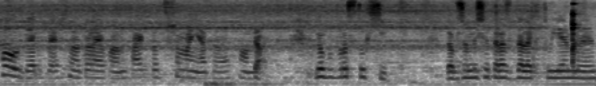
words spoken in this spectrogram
holder też na telefon, tak? Do trzymania telefonu. Tak. No po prostu hit. Dobrze, my się teraz delektujemy.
